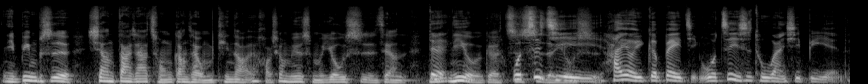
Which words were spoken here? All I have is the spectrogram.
你并不是像大家从刚才我们听到，哎，好像没有什么优势这样子。对你你有一个我自知识的优势，己还有一个背景，我自己是图管系毕业的，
